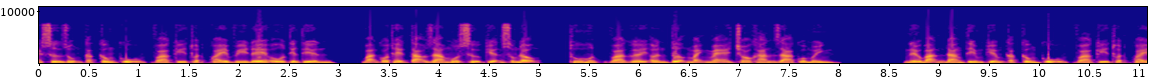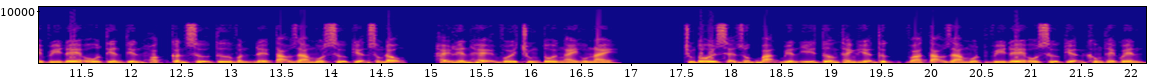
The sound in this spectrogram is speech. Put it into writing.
Cách sử dụng các công cụ và kỹ thuật quay video tiên tiến, bạn có thể tạo ra một sự kiện sống động, thu hút và gây ấn tượng mạnh mẽ cho khán giả của mình. Nếu bạn đang tìm kiếm các công cụ và kỹ thuật quay video tiên tiến hoặc cần sự tư vấn để tạo ra một sự kiện sống động, hãy liên hệ với chúng tôi ngay hôm nay. Chúng tôi sẽ giúp bạn biến ý tưởng thành hiện thực và tạo ra một video sự kiện không thể quên.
